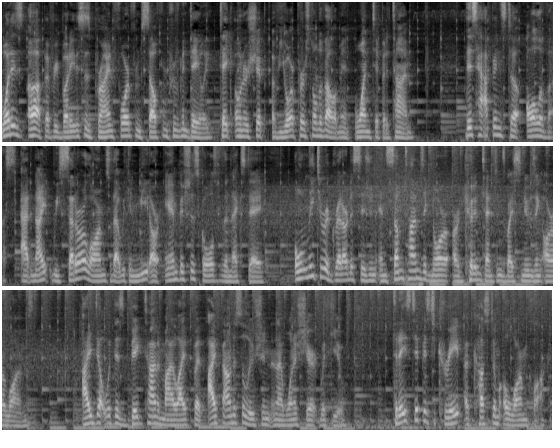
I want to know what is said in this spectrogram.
What is up, everybody? This is Brian Ford from Self Improvement Daily. Take ownership of your personal development one tip at a time. This happens to all of us. At night, we set our alarm so that we can meet our ambitious goals for the next day, only to regret our decision and sometimes ignore our good intentions by snoozing our alarms. I dealt with this big time in my life, but I found a solution and I want to share it with you. Today's tip is to create a custom alarm clock.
